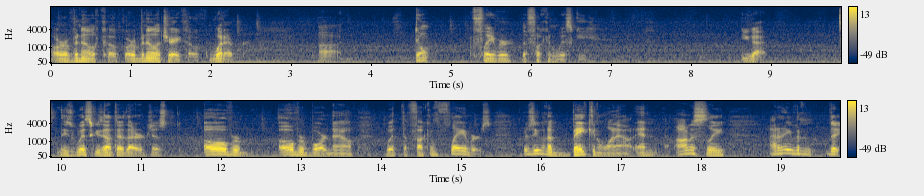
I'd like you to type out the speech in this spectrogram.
or a vanilla coke or a vanilla cherry coke, whatever. Uh, don't flavor the fucking whiskey. You got these whiskeys out there that are just over overboard now with the fucking flavors. There's even a bacon one out, and honestly, I don't even. The,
